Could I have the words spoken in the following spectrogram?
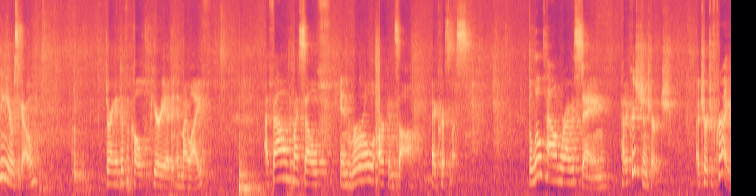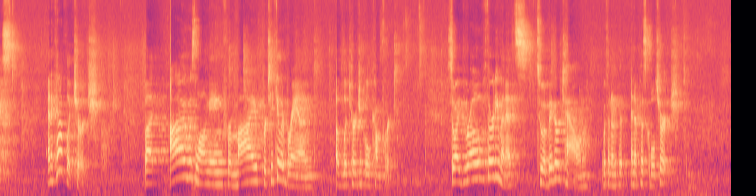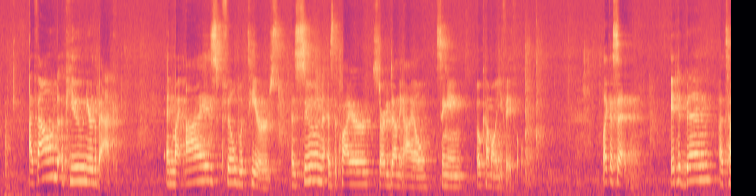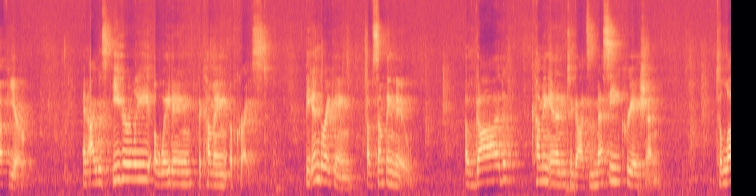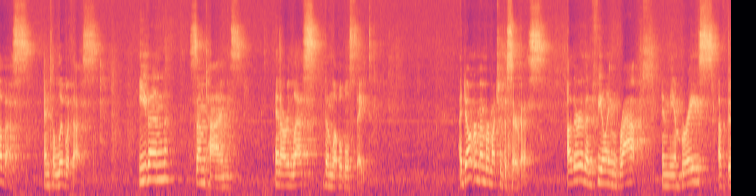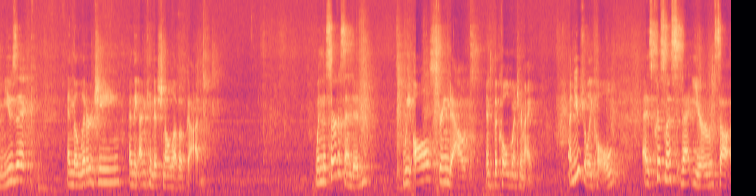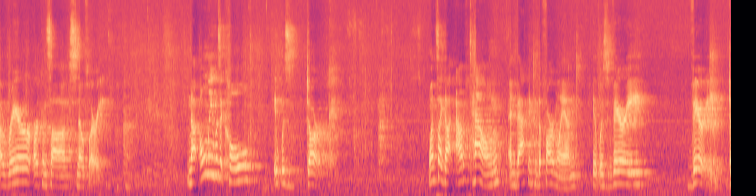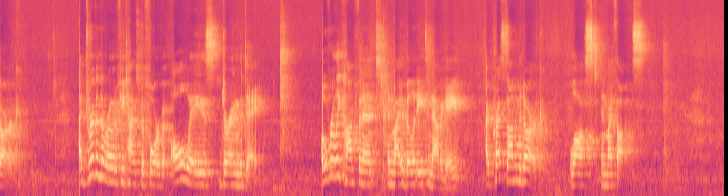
Many years ago, during a difficult period in my life, I found myself in rural Arkansas at Christmas. The little town where I was staying had a Christian church, a Church of Christ, and a Catholic church. But I was longing for my particular brand of liturgical comfort. So I drove 30 minutes to a bigger town with an, an Episcopal church. I found a pew near the back and my eyes filled with tears as soon as the choir started down the aisle singing, O Come All Ye Faithful. Like I said, it had been a tough year, and I was eagerly awaiting the coming of Christ, the inbreaking of something new, of God coming into God's messy creation to love us and to live with us, even sometimes in our less than lovable state. I don't remember much of the service, other than feeling wrapped in the embrace of the music and the liturgy and the unconditional love of God. When the service ended, we all streamed out into the cold winter night. Unusually cold, as Christmas that year saw a rare Arkansas snow flurry. Not only was it cold, it was dark. Once I got out of town and back into the farmland, it was very, very dark. I'd driven the road a few times before, but always during the day. Overly confident in my ability to navigate, I pressed on in the dark, lost in my thoughts.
